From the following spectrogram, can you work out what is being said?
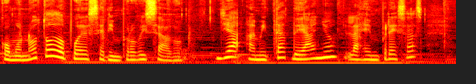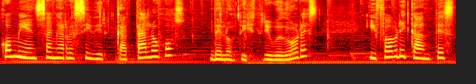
Como no todo puede ser improvisado, ya a mitad de año las empresas comienzan a recibir catálogos de los distribuidores y fabricantes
